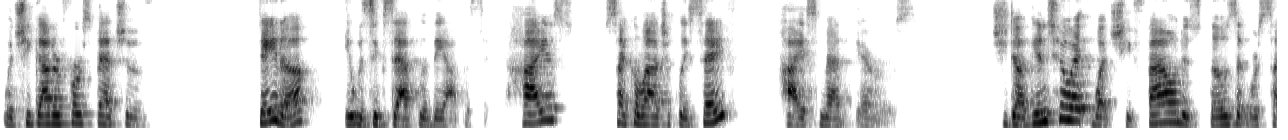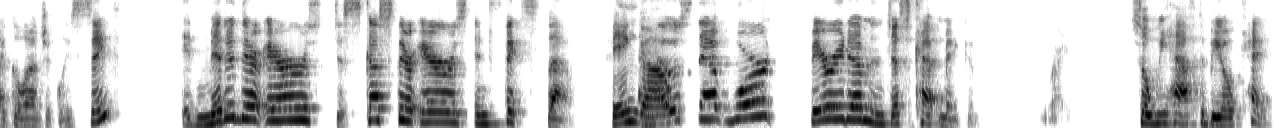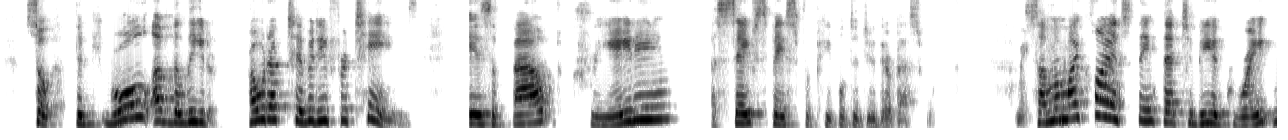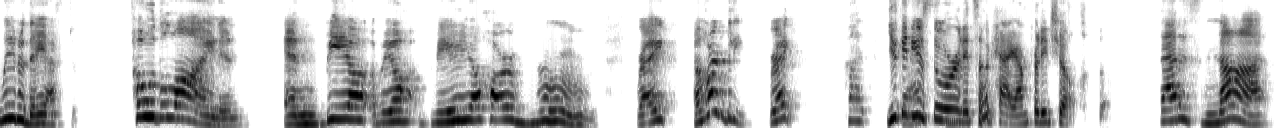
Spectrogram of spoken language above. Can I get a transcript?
When she got her first batch of data, it was exactly the opposite. Highest psychologically safe, highest med errors. She dug into it. What she found is those that were psychologically safe admitted their errors, discussed their errors, and fixed them. Bingo. And those that weren't buried them and just kept making. Right. So we have to be okay. So the role of the leader, productivity for teams, is about creating a safe space for people to do their best work. Right. Some of my clients think that to be a great leader, they have to toe the line and and be a be a be a hard right? A hard bleed, right? But you can use the word, it's okay. I'm pretty chill. That is not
